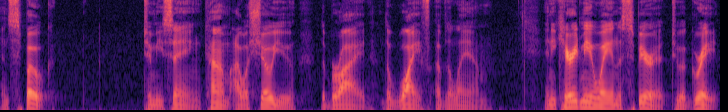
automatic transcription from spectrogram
and spoke to me, saying, Come, I will show you the bride, the wife of the Lamb. And he carried me away in the Spirit to a great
